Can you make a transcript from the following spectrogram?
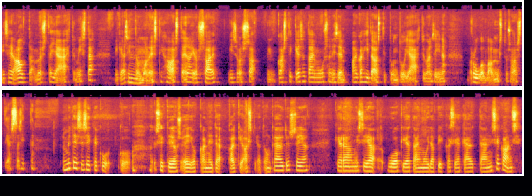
niin se auttaa myös sitä jäähtymistä mikä sitten mm. on monesti haasteena jossain isossa kastikkeessa tai muussa, niin se aika hitaasti tuntuu jäähtyvän siinä ruoan valmistusastiassa sitten. No miten se sitten, kun, kun sitten jos ei olekaan niitä kaikki astiat on käytössä ja keraamisia vuokia tai muita pikkasia käyttää, niin se kansi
